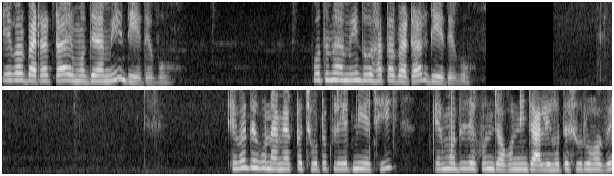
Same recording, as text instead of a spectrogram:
এবার ব্যাটারটা এর মধ্যে আমি দিয়ে দেব। প্রথমে আমি দুই হাতা ব্যাটার দিয়ে দেব। এবার দেখুন আমি একটা ছোট প্লেট নিয়েছি। এর মধ্যে দেখুন যখনই জালি হতে শুরু হবে,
